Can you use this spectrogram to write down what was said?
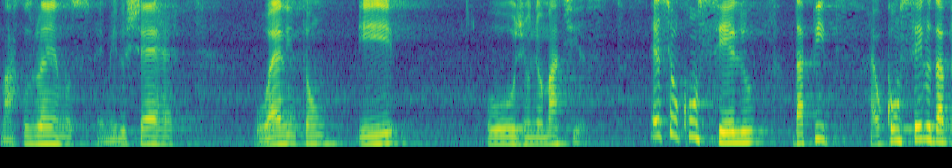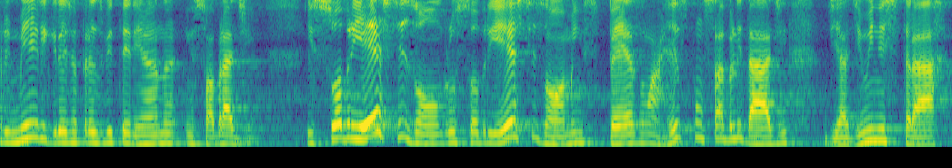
Marcos Lemos, Emílio Scherrer, Wellington e o Júnior Matias. Esse é o conselho da PIPS, é o conselho da primeira igreja presbiteriana em Sobradinho. E sobre esses ombros, sobre esses homens, pesam a responsabilidade de administrar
